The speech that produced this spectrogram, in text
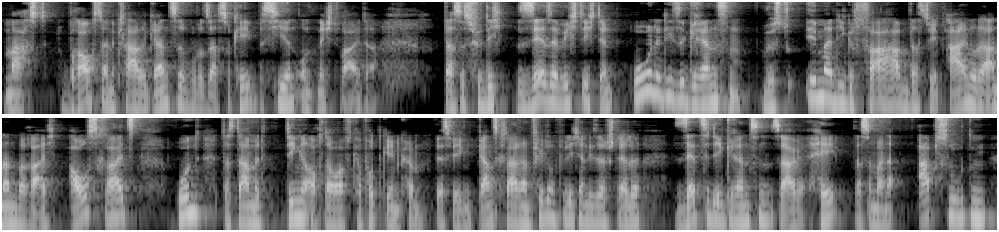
machst. Du brauchst eine klare Grenze, wo du sagst, okay, bis hierhin und nicht weiter. Das ist für dich sehr, sehr wichtig, denn ohne diese Grenzen wirst du immer die Gefahr haben, dass du den einen oder anderen Bereich ausreizt und dass damit Dinge auch dauerhaft kaputt gehen können. Deswegen ganz klare Empfehlung für dich an dieser Stelle. Setze dir Grenzen, sage, hey, das sind meine absoluten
